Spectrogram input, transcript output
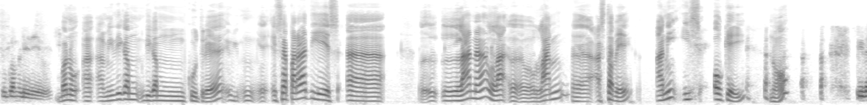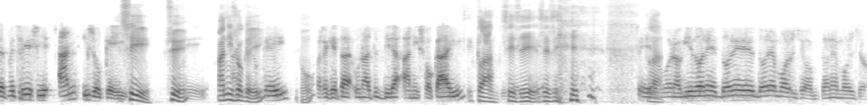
Tu com li dius? Bueno, a, a mi, digue'm, digue'm cutre, eh? He separat i és... Eh, L'Anna, la, eh, l'An, eh, està bé. Annie is okay, no? Sí, de fet seria així, Ann is okay. Sí, sí. Is Ann okay, no? Passa que un altre et dirà Ann is okay. Clar, sí, sí, sí, sí. Sí, Clar. bueno, aquí dona, dona, dona molt joc, dona molt joc.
